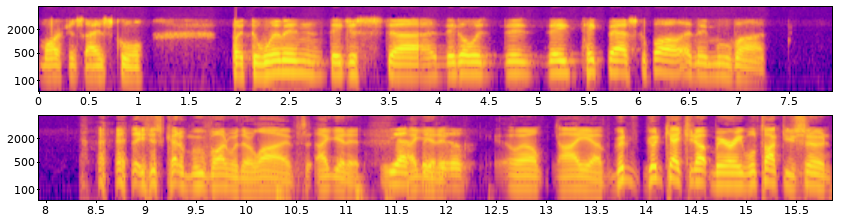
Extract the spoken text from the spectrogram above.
Marcus High School. But the women, they just uh, they go they they take basketball and they move on. they just got to move on with their lives. I get it. Yes, I get it. do. Well, I uh, good good catching up, Barry. We'll talk to you soon.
